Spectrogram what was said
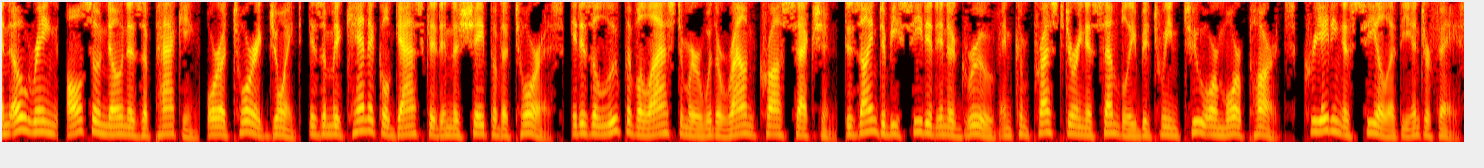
An O-ring, also known as a packing, or a toric joint, is a mechanical gasket in the shape of a torus. It is a loop of elastomer with a round cross-section, designed to be seated in a groove and compressed during assembly between two or more parts, creating a seal at the interface.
